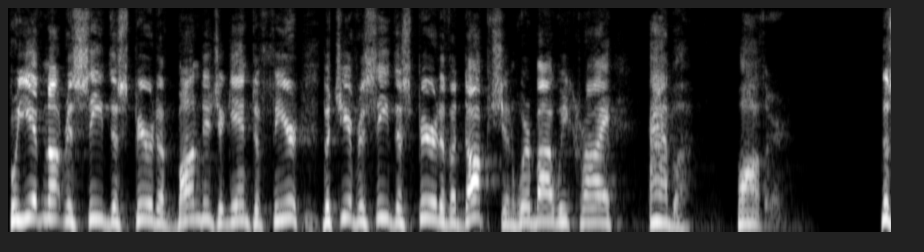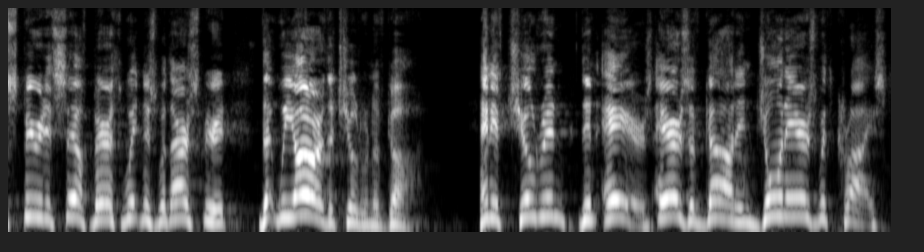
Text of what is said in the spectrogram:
For ye have not received the spirit of bondage again to fear, but ye have received the spirit of adoption, whereby we cry, Abba, Father. The Spirit itself beareth witness with our spirit that we are the children of God. And if children, then heirs, heirs of God, and joint heirs with Christ,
